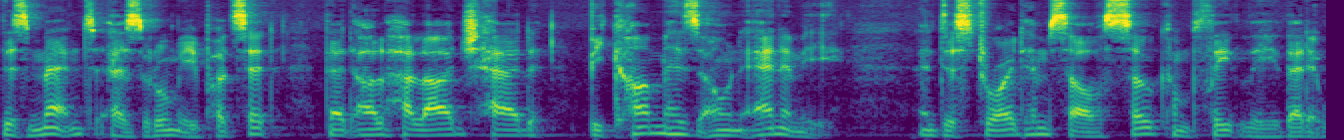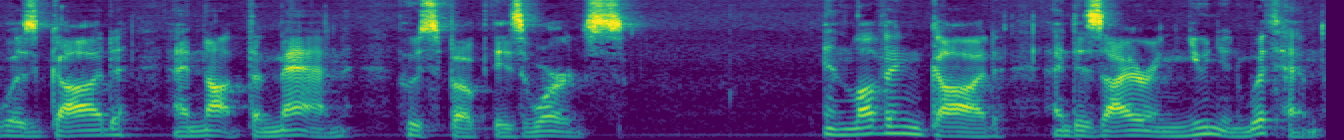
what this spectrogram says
This meant, as Rumi puts it, that Al Hallaj had become his own enemy and destroyed himself so completely that it was God and not the man who spoke these words. In loving God and desiring union with Him,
